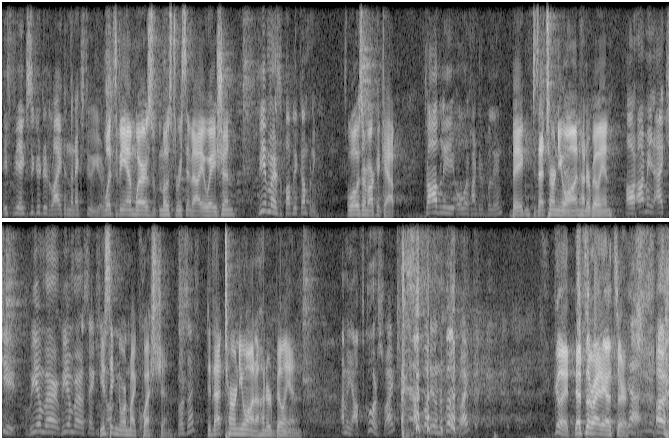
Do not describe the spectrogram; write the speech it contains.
if we execute it right in the next few years. What's VMware's most recent valuation? VMware is a public company, What was our market cap? Probably over 100 billion. Big? Does that turn you on, 100 billion? Or I mean, actually, VMware, VMware is actually. You just not- ignored my question. What's that? Did that turn you on, 100 billion? I mean, of course, right? That's what you want to build, right? Good. That's the right answer. Yeah. Uh,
